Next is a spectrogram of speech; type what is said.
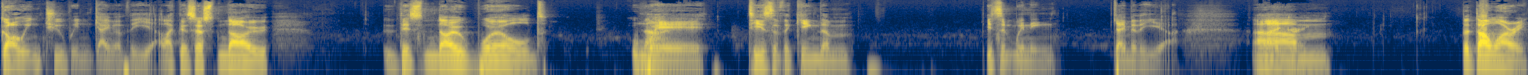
going to win Game of the Year. Like there's just no. There's no world No. where Tears of the Kingdom isn't winning Game of the Year. Um, but don't worry,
